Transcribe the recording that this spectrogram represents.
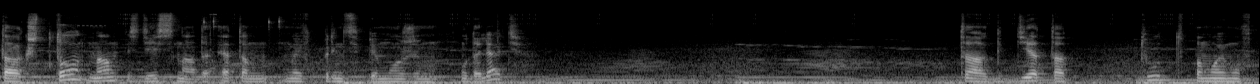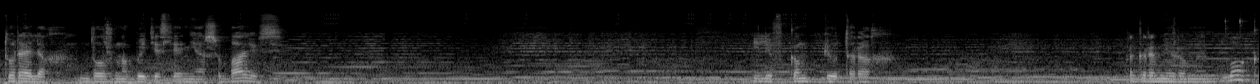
Так, что нам здесь надо? Это мы, в принципе, можем удалять. Так, где-то тут, по-моему, в турелях должно быть, если я не ошибаюсь. Или в компьютерах. Программируемый блок.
